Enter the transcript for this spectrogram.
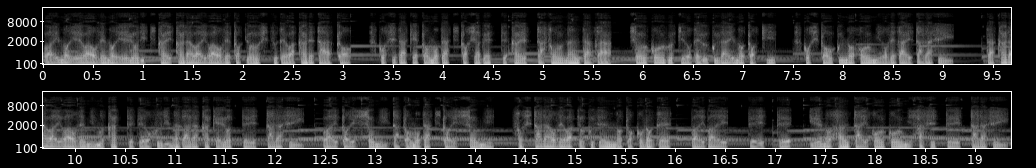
Y の家は俺の家より近いから Y は俺と教室で別れた後、少しだけ友達と喋って帰ったそうなんだが、昇降口を出るくらいの時、少し遠くの方に俺がいたらしい。だから Y は俺に向かって手を振りながら駆け寄っていったらしい。Y と一緒にいた友達と一緒に。そしたら俺は直前のところで、バイバイ、って言って、家の反対方向に走っていったらしい。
